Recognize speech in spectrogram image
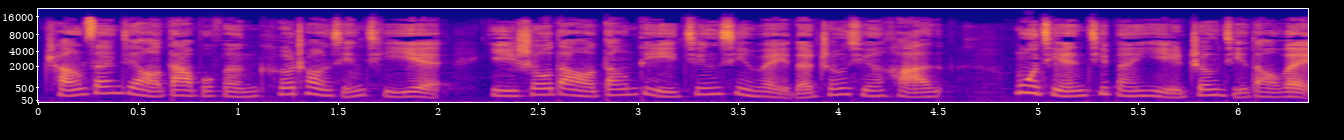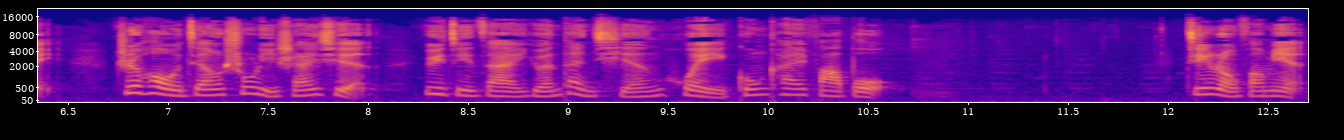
长三角大部分科创型企业已收到当地经信委的征询函，目前基本已征集到位，之后将梳理筛选，预计在元旦前会公开发布。金融方面。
